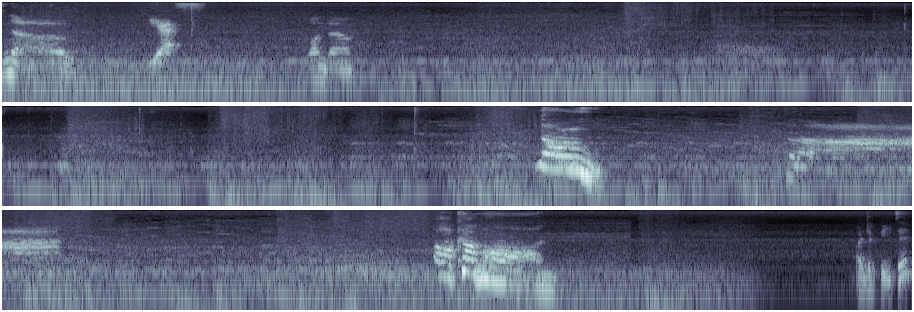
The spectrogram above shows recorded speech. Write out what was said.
No. Yes. One down. No! Ah! Oh, come on! I defeated?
